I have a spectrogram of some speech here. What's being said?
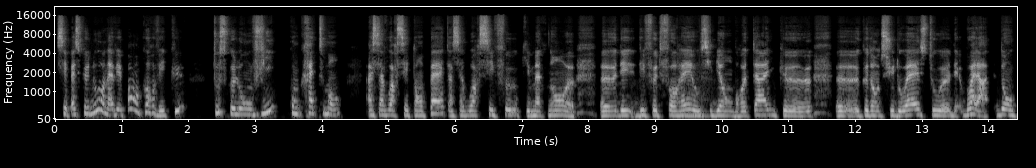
c'est parce que nous, on n'avait pas encore vécu tout ce que l'on vit concrètement. À savoir ces tempêtes, à savoir ces feux qui est maintenant euh, des, des, feux de forêt aussi bien en Bretagne que que dans le Sud-Ouest ou voilà. Donc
